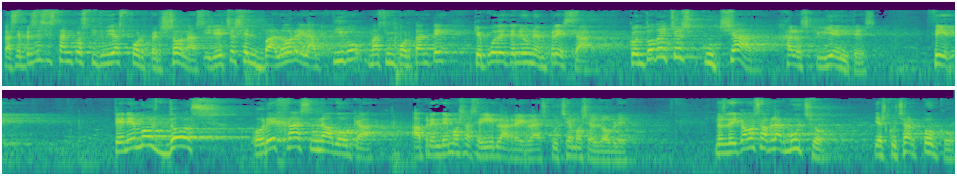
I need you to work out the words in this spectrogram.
Las empresas están constituidas por personas y de hecho es el valor, el activo más importante que puede tener una empresa. Con todo hecho, escuchar a los clientes. Es decir, tenemos dos orejas, una boca. Aprendemos a seguir la regla, escuchemos el doble. Nos dedicamos a hablar mucho y a escuchar poco.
